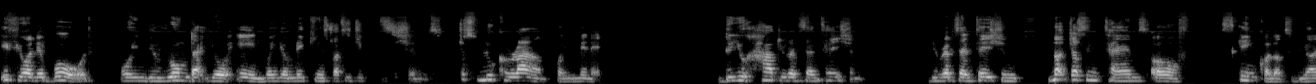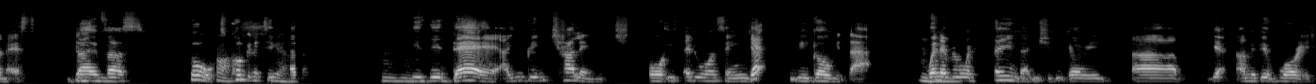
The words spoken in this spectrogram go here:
If you're on the board or in the room that you're in when you're making strategic decisions, just look around for a minute. Do you have the representation? The representation, not just in terms of skin color, to be honest, mm-hmm. diverse thoughts, cognitive yeah. Mm-hmm. Is it there? Are you being challenged? Or is everyone saying, yeah, we go with that? Mm-hmm. When everyone is saying that, you should be going, uh, yeah, I'm a bit worried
